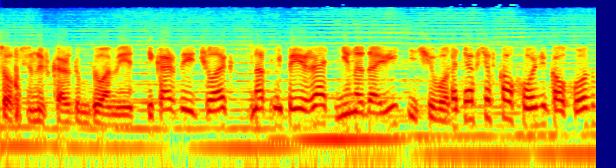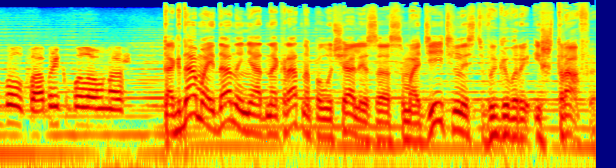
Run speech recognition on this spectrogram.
собственное в каждом доме. И каждый человек нас не приезжать, не надавить, ничего. Хотя все в колхозе. Колхоз был, фабрика была у нас. Тогда Майданы неоднократно получали за самодеятельность выговоры и штрафы,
